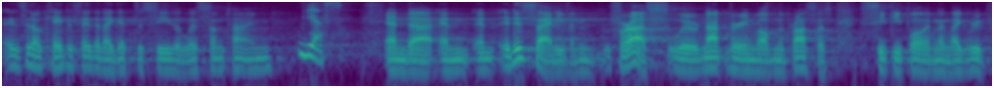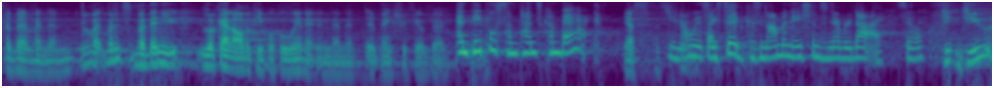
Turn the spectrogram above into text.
is it okay to say that I get to see the list sometime? Yes. And, uh, and, and it is sad even for us, we're not very involved in the process, to see people and then like root for them and then, but, but, it's, but then you look at all the people who win it and then it, it makes you feel good. And people sometimes come back, Yes, that's you true. know, as I said, because nominations never die. So Do, do you,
